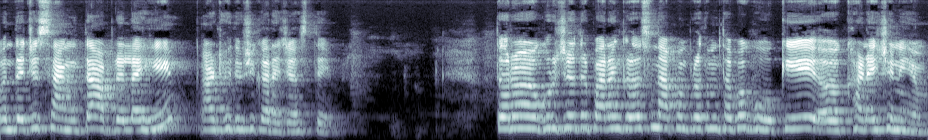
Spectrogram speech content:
पण त्याची सांगता आपल्याला ही आठव्या दिवशी करायची असते. तर गुरुचरित्र पारायण करत असताना आपण प्रथमतः बघू की खाण्याचे नियम.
